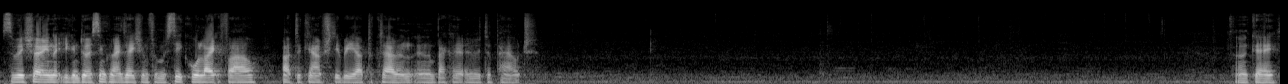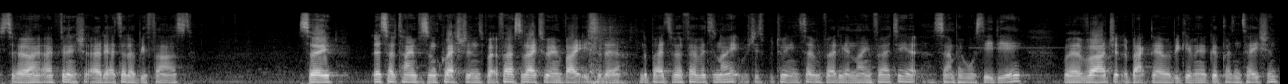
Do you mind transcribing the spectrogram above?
So we're showing that you can do a synchronization from a SQLite file up to CouchDB, up to Cloud, and, and back over to Pouch. Okay, so I, I finished early. I said I'd be fast. So let's have time for some questions. But first, I'd like to invite you to the, the Birds of a Feather tonight, which is between 7.30 and 9.30 at San Pebble CDE, where Raj at the back there will be giving a good presentation.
